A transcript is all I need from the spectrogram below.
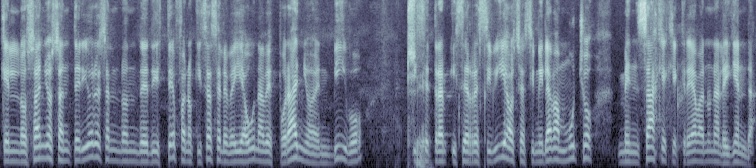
que en los años anteriores en donde Di Stefano quizás se le veía una vez por año en vivo y, se y se recibía o se asimilaban mucho mensajes que creaban una leyenda.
